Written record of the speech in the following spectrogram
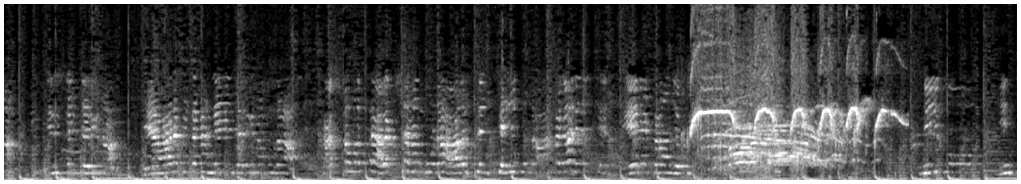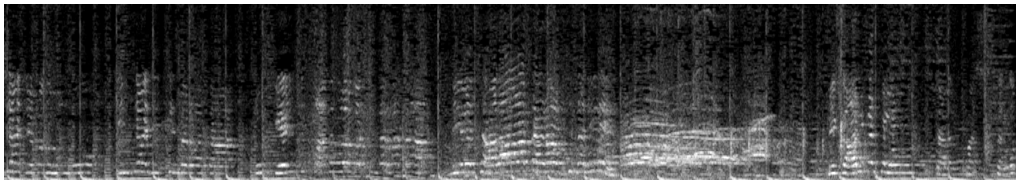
ఇన్సిడెంట్ జరిగినా ఏ ఆడబిడ్డకు అన్యాయం జరిగినా కూడా కష్టం వస్తే అలక్షణం కూడా ఆలస్యం చెయ్యకుండా అండగా నేను నేనెక్కడ అని చెప్పి. నీకు ఇన్ఛార్జ్ ఇవ్వక ముందు ఇన్ఛార్జ్ ఇచ్చిన తర్వాత నువ్వు గెలిచి పదవిలోకి వచ్చిన తర్వాత నీలో చాలా తేడా వచ్చిందని. మీ కార్యకర్తలు చాలా స్పష్టంగా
